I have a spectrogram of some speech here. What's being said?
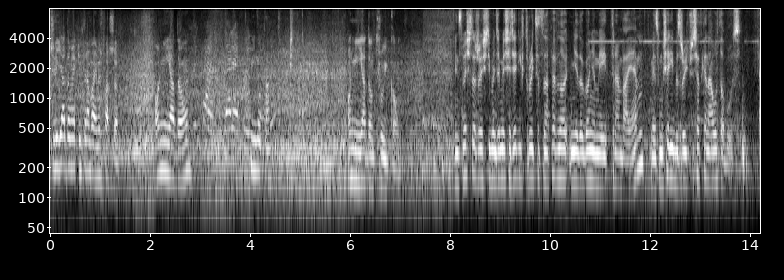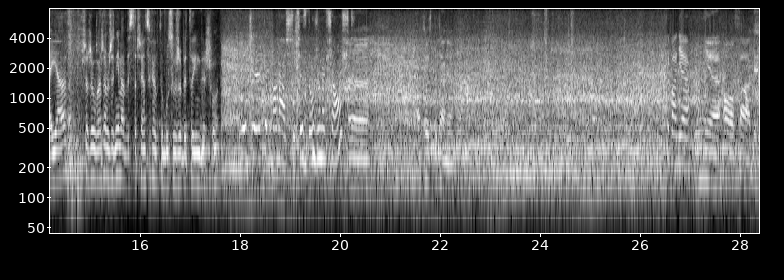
Czyli jadą jakim tramwajem, już patrzę. Oni jadą, Minuta. Oni jadą trójką. Więc myślę, że jeśli będziemy siedzieli w trójce, to na pewno nie dogonią jej tramwajem, więc musieliby zrobić przesiadkę na autobus. A ja szczerze uważam, że nie ma wystarczających autobusów, żeby to im wyszło. Jedzie te 12. Czy zdążymy wsiąść? E, a to jest pytanie. Chyba nie. Nie, o fuck.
